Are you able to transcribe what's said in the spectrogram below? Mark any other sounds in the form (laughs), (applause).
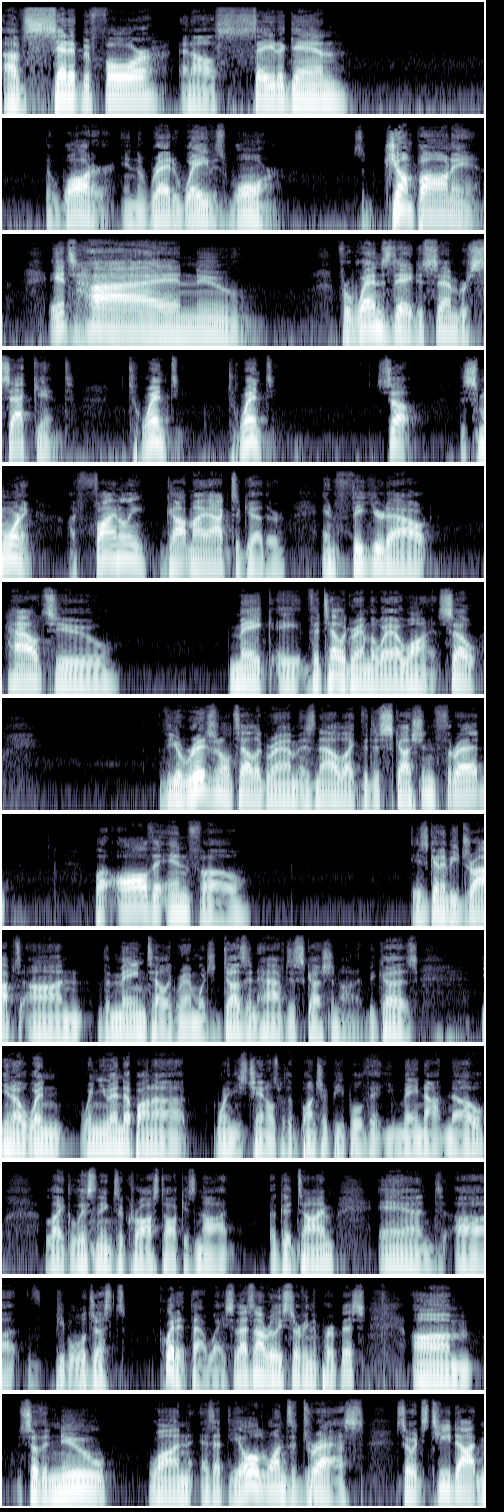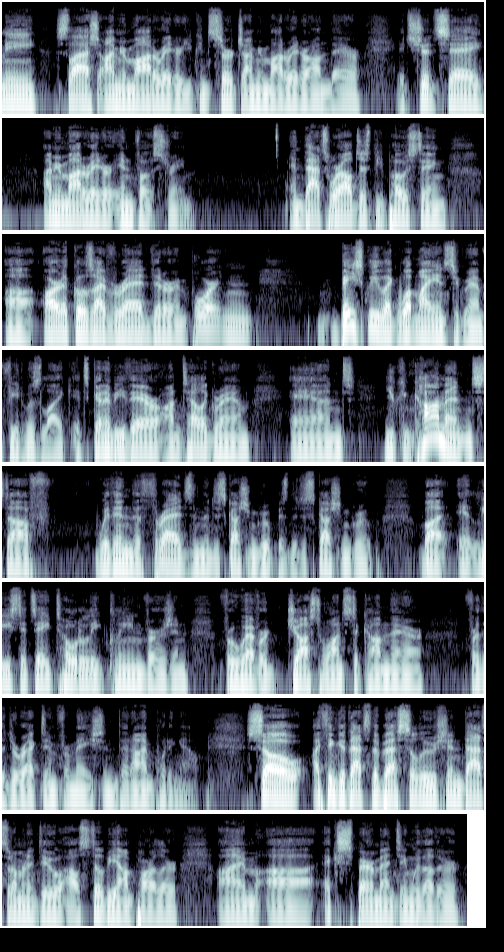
I've said it before and I'll say it again. The water in the red wave is warm. So jump on in. It's high noon for Wednesday, December 2nd, 2020. So, this morning, I finally got my act together and figured out how to make a the telegram the way I want it. So the original telegram is now like the discussion thread, but all the info is going to be dropped on the main telegram which doesn't have discussion on it because you know when when you end up on a one of these channels with a bunch of people that you may not know like listening to crosstalk is not a good time, and uh, people will just quit it that way. So that's not really serving the purpose. Um, so the new one is at the old one's address. So it's t.me slash I'm your moderator. You can search I'm your moderator on there. It should say I'm your moderator info stream. And that's where I'll just be posting uh, articles I've read that are important basically like what my Instagram feed was like. It's going to be there on Telegram, and you can comment and stuff within the threads, and the discussion group is the discussion group. But at least it's a totally clean version for whoever just wants to come there for the direct information that I'm putting out. So I think that that's the best solution. That's what I'm going to do. I'll still be on Parler. I'm uh, experimenting with other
